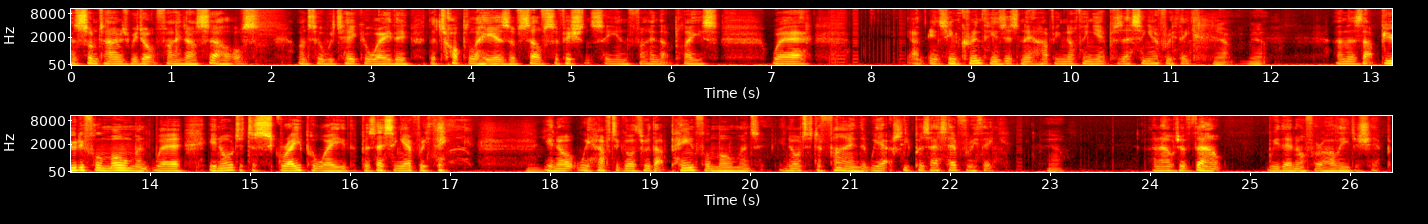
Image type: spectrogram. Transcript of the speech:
And sometimes we don't find ourselves until we take away the, the top layers of self sufficiency and find that place where it's in Corinthians, isn't it? Having nothing yet possessing everything. Yeah, yeah. And there's that beautiful moment where, in order to scrape away the possessing everything, Mm. you know, we have to go through that painful moment in order to find that we actually possess everything. Yeah. And out of that, we then offer our leadership.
